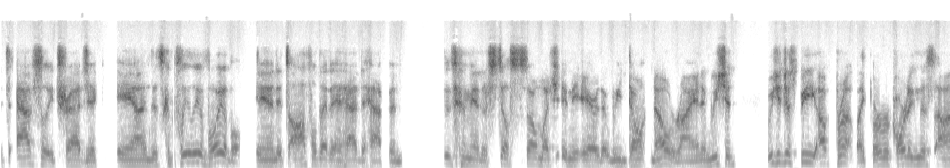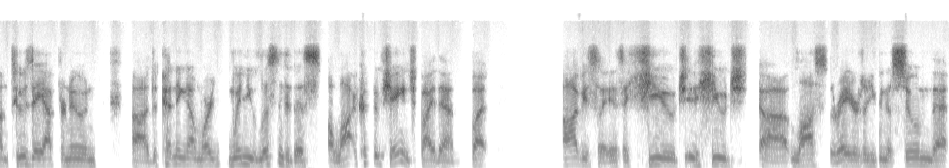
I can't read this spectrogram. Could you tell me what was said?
it's absolutely tragic, and it's completely avoidable, and it's awful that it had to happen. man, there's still so much in the air that we don't know, Ryan, and we should we should just be upfront. Like we're recording this on Tuesday afternoon. Uh, depending on where when you listen to this, a lot could have changed by then. But obviously, it's a huge, huge uh, loss to the Raiders. Or you can assume that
